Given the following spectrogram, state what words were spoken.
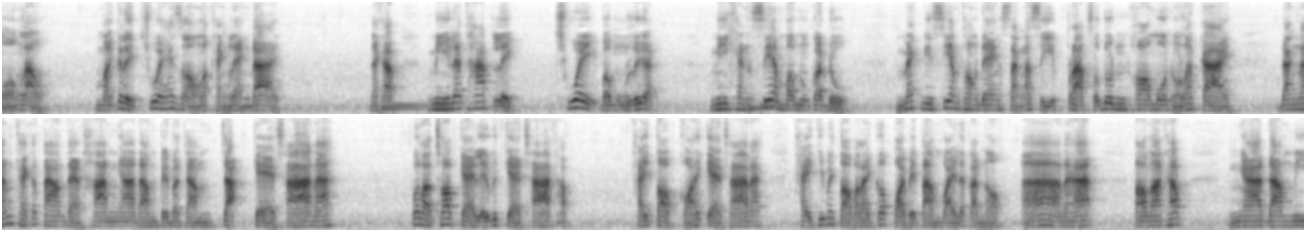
มองเรา มันก็เลยช่วยให้สมองเราแข็งแรงได้นะครับ มีและธาตุเหล็กช่วยบำรุงเลือด มีแคลเซียมบำรุงกระดูก แมกนีเซียมทองแดงสังกะสี ปรับสมดุลฮอร์โมนของร่างกาย ดังนั้นใครก็ตามแต่ทานงาดำเป็นประจำจะแก่ช้านะ พวกเราชอบแก่เร็วหรือแก่ช้าครับ ใครตอบขอให้แก่ช้านะ ใครที่ไม่ตอบอะไรก็ปล่อยไปตามวัยแล้วกันเนาะอ่านะฮะต่อมาครับ งาดำมี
